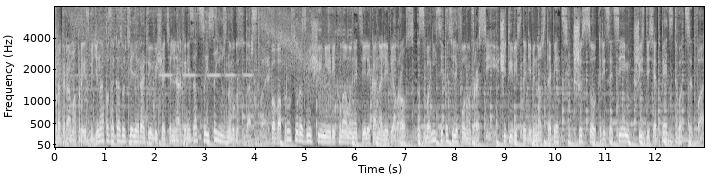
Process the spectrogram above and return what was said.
Программа произведена по заказу телерадиовещательной организации Союзного государства. По вопросу размещения рекламы на телеканале «Белрос» звоните по телефону в России 495 637 65 22.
